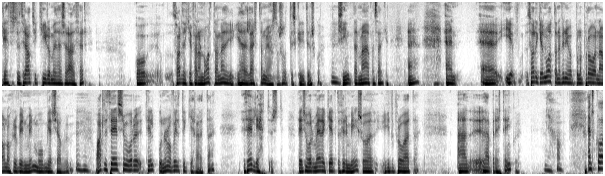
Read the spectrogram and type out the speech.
léttist um 30 kíló með þessar aðferð og þorði ekki að fara að nota hana ég hefði lært hann, mér hans þá svolítið skrítin sko. mm. síndar maður en Uh, ég þarf ekki að nota hana fyrir ég var búin að prófa hana á nokkru vinn minn og mér sjálfum. Mm -hmm. og allir þeir sem voru tilbúinur og vildu gera þetta þeir léttust, þeir sem voru meira að gera þetta fyrir mig svo að ég geti prófað þetta að uh, það breytti einhver Já, en sko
